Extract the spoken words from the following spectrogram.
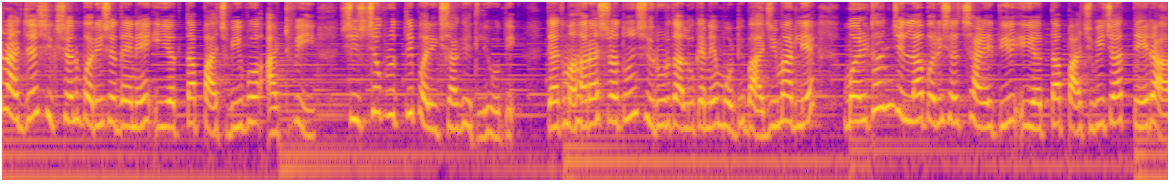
राज्य शिक्षण परिषदेने इयत्ता पाचवी व आठवी शिष्यवृत्ती परीक्षा घेतली होती. त्यात महाराष्ट्रातून शिरूर तालुक्याने मोठी बाजी मारली आहे. मलठण जिल्हा परिषद शाळेतील इयत्ता पाचवीच्या तेरा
